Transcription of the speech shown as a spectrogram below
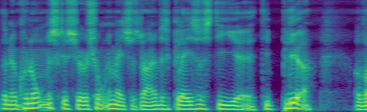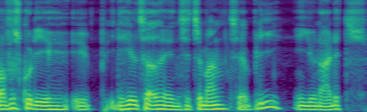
Den økonomiske situation i Manchester United, hvis Glazers de, øh, de bliver og hvorfor skulle de i, i det hele taget have incitament til at blive i United?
